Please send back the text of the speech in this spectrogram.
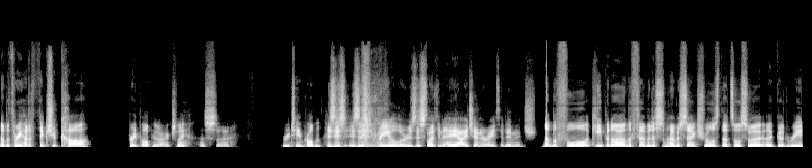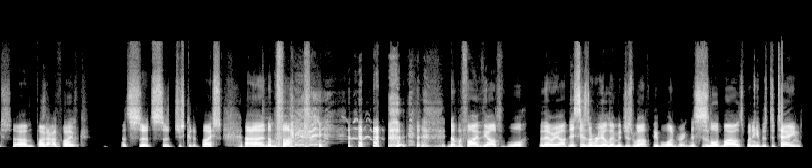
Number three, How to Fix Your Car. Pretty popular, actually. That's a routine problem. Is this is this real or is this like an AI generated image? Number four, Keep an Eye on the Feminists and Homosexuals. That's also a, a good read. Um, five out of five. book? That's that's uh, just good advice. Uh, number five. number five, The Art of War. But there we are. This is a real image as well. People wondering. This is Lord Miles when he was detained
